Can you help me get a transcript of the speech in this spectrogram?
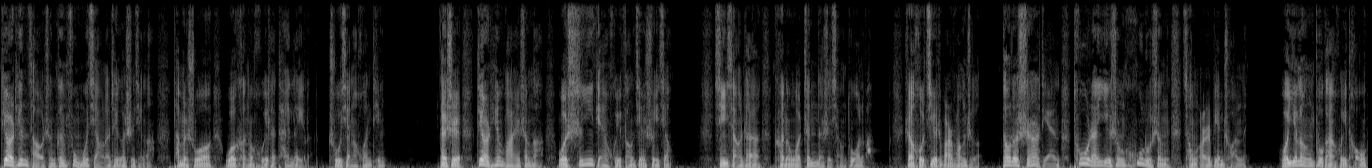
第二天早晨跟父母讲了这个事情啊，他们说我可能回来太累了，出现了幻听。但是第二天晚上啊，我十一点回房间睡觉，心想着可能我真的是想多了吧，然后接着玩王者。到了十二点，突然一声呼噜声从耳边传来，我一愣，不敢回头，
